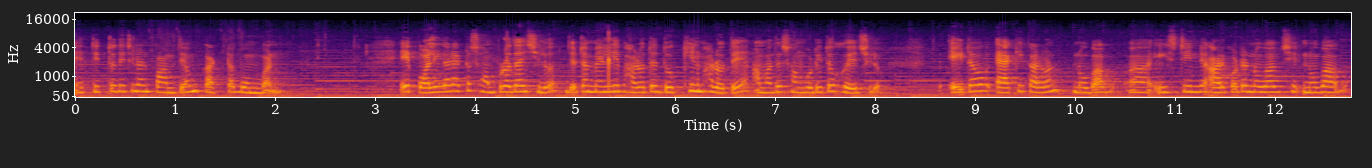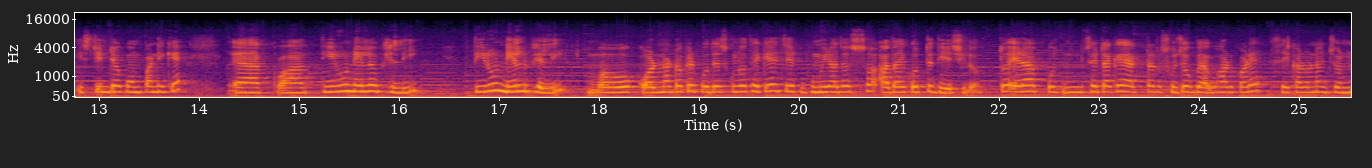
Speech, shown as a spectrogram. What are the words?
নেতৃত্ব দিয়েছিলেন পান্তেয়ম কাট্টা বোম্বান। এই পলিগার একটা সম্প্রদায় ছিল, যেটা মেনলি ভারতের দক্ষিণ ভারতে আমাদের সংগঠিত হয়েছিল। এইটাও একই কারণ, নবাব ইস্ট ইন্ডিয়া আরকটের নবাব নবাব ইস্ট ইন্ডিয়া কোম্পানিকে তিরুনেলভেলি তিরুনেলভেলি ও কর্ণাটকের প্রদেশগুলো থেকে যে ভূমি রাজস্ব আদায় করতে দিয়েছিল। তো এরা সেটাকে একটা সুযোগ ব্যবহার করে, সেই কারণের জন্য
